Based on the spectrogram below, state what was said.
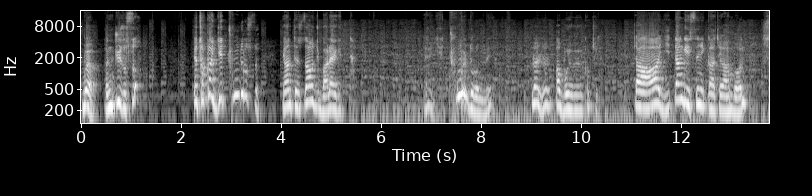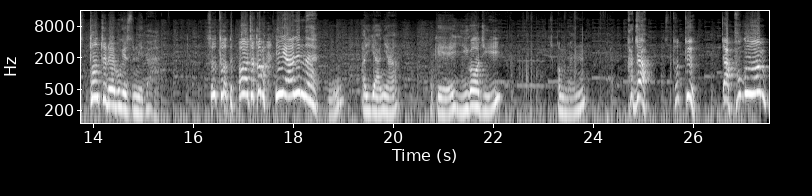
뭐야, 안 뒤졌어? 야, 잠깐, 얘 총 들었어. 얘한테 싸우지 말아야겠다. 야, 얘 총을 들었네? 랄랄. 아, 뭐야, 뭐야, 깜짝이야. 자, 2단계 있으니까 제가 한번 스턴트를 해보겠습니다. 스턴트. 아, 잠깐만. 이게 아닌데. 오? 아, 이게 아니야. 오케이. 이거지. 잠깐만. 가자! 스턴트! 자, 부금!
